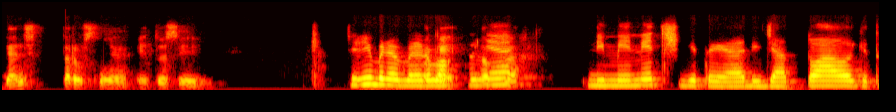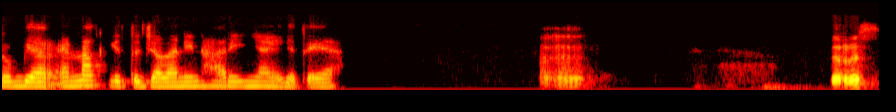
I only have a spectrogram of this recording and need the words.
Dan seterusnya itu sih. Jadi benar-benar Oke, waktunya apa? di manage gitu ya, dijadwal gitu biar enak gitu jalanin harinya ya gitu ya. Heeh. terus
